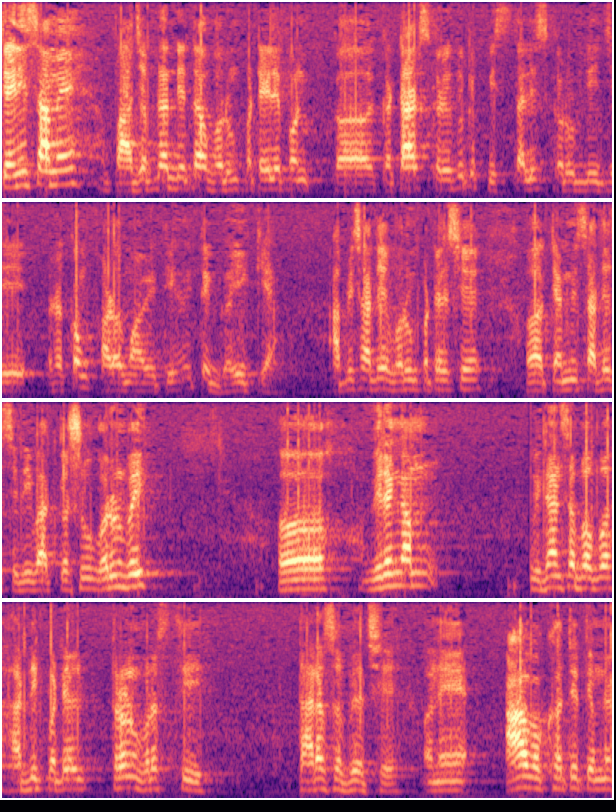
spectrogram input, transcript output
તેની સામે ભાજપના નેતા વરુણ પટેલે પણ કટાક્ષ કર્યો હતો કે પિસ્તાલીસ કરોડની જે રકમ ફાળવવામાં આવી હતી તે ગઈ ક્યાં? આપણી સાથે વરુણ પટેલ છે. તેમની સાથે સીધી વાત કરશું. વરુણભાઈ વિરંગામ વિધાનસભા પર હાર્દિક પટેલ ત્રણ વર્ષથી ધારાસભ્ય છે અને આ વખતે તેમણે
